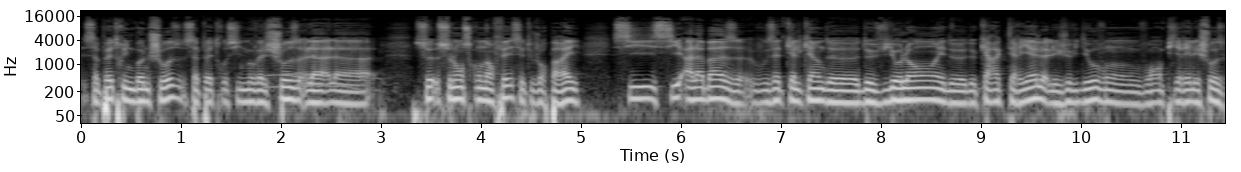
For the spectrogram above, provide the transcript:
ça peut être une bonne chose, ça peut être aussi une mauvaise chose. La, la, se- selon ce qu'on en fait, c'est toujours pareil. Si, si à la base, vous êtes quelqu'un de, violent et de, caractériel, les jeux vidéo vont, empirer les choses.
